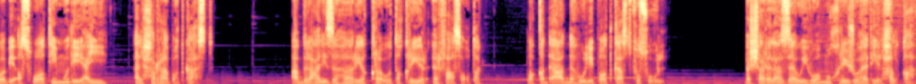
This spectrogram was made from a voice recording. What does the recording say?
وبأصوات مذيعي الحره بودكاست. عبد العالي زهار يقرأ تقرير ارفع صوتك وقد أعده لبودكاست فصول. بشار العزاوي هو مخرج هذه الحلقة.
